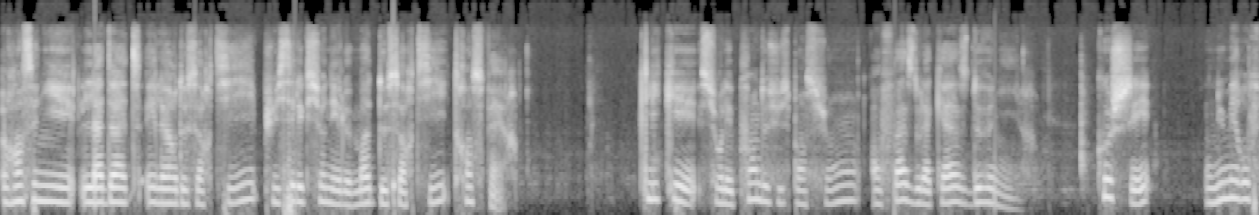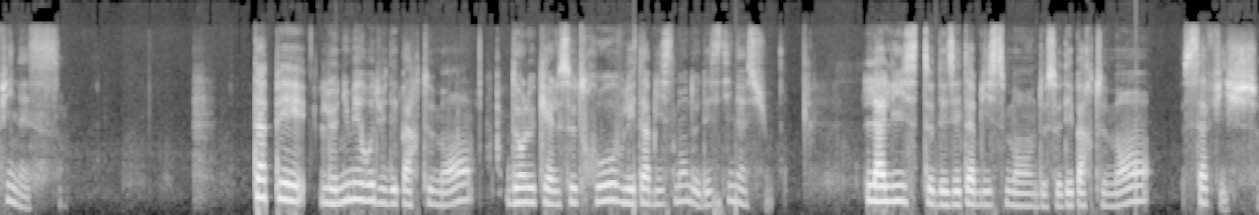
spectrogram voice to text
Renseignez la date et l'heure de sortie, puis sélectionnez le mode de sortie Transfert. Cliquez sur les points de suspension en face de la case Devenir. Cochez Numéro finesse. Tapez le numéro du département dans lequel se trouve l'établissement de destination. La liste des établissements de ce département s'affiche.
